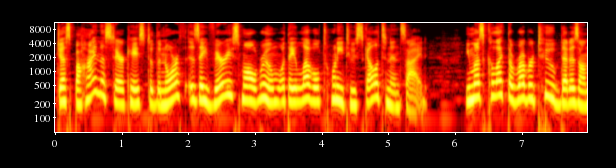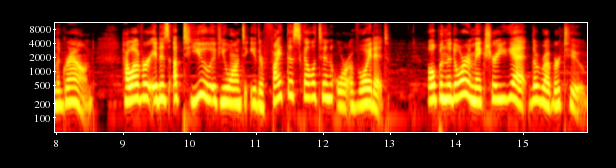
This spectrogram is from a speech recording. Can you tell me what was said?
Just behind the staircase to the north is a very small room with a level 22 skeleton inside. You must collect the rubber tube that is on the ground. However, it is up to you if you want to either fight this skeleton or avoid it. Open the door and make sure you get the rubber tube.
